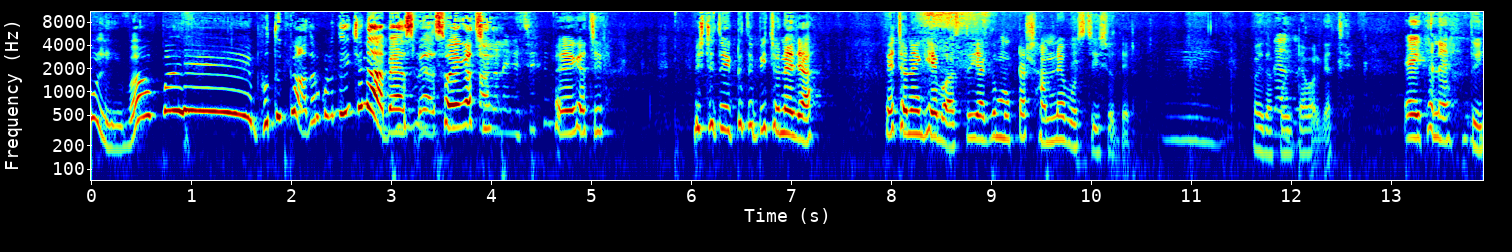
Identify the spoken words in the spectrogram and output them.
ওলে বাবালে ভূত একটু আদর করে দিয়েছে না? ব্যাস ব্যাস হয়ে গেছে। হয়ে গেছে। বৃষ্টি তুই একটু তুই পিছনে যা। পেছনে গিয়ে বস তুই একদম মুখটার সামনে বসছিস ওদের। ওই দেখো ওইটা আবার গেছে। এইখানে তুই।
